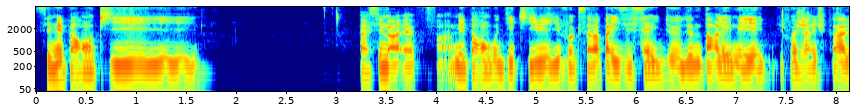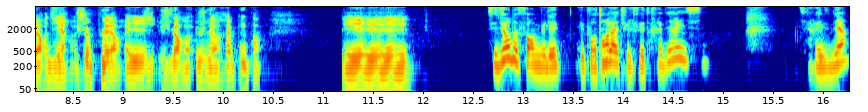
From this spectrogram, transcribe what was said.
c'est mes parents qui mes parents, dès qu'ils voient que ça va pas, ils essayent de, me parler, mais des fois, j'arrive pas à leur dire. Je pleure et je leur, leur réponds pas. C'est dur de formuler. Et pourtant, là, tu le fais très bien ici. Tu y arrives bien.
